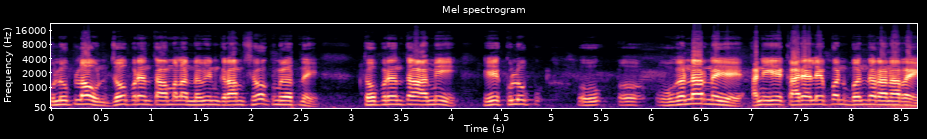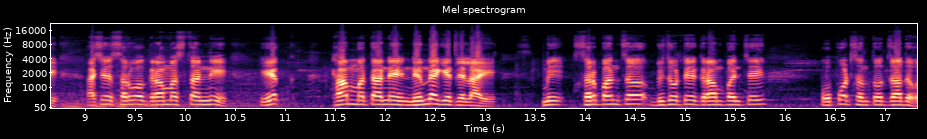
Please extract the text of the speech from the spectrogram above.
कुलूप लावून जोपर्यंत आम्हाला नवीन ग्रामसेवक मिळत नाही तोपर्यंत आम्ही हे कुलूप उ- उघडणार नाही आहे आणि हे कार्यालय पण बंद राहणार आहे. असे सर्व ग्रामस्थांनी एक ठाम मताने निर्णय घेतलेला आहे. मी सरपंच बिजोटे ग्रामपंचायत पोपट संतोष जाधव.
